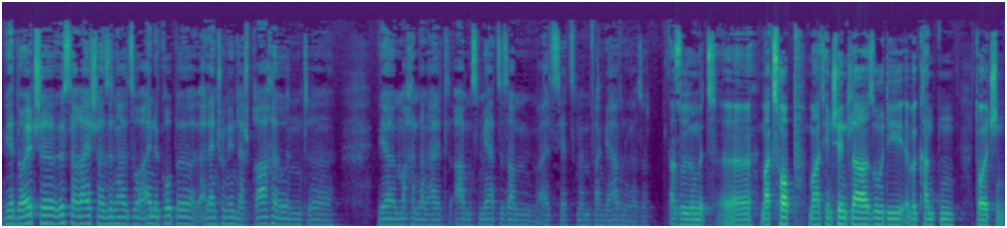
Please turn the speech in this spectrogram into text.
wir Deutsche, Österreicher sind halt so eine Gruppe, allein schon wegen der Sprache und äh, wir machen dann halt abends mehr zusammen als jetzt mit dem Van Gerven oder so. Also mit äh, Max Hopp, Martin Schindler, so die bekannten Deutschen.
